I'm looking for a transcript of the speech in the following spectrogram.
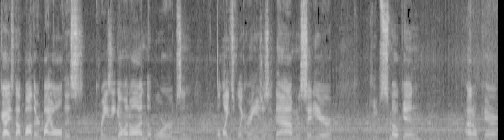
That guy's not bothered by all this crazy going on, the orbs and the lights flickering. He's just like, nah, I'm gonna sit here, keep smoking. I don't care.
